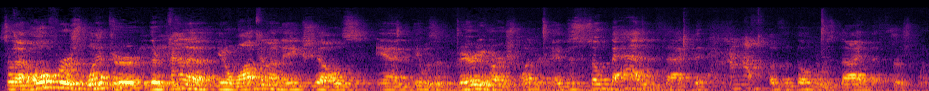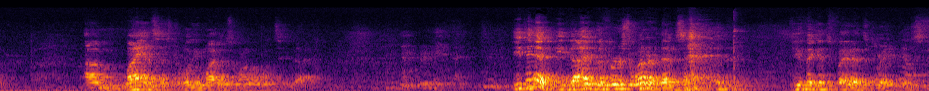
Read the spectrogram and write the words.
So that whole first winter, they're kind of, you know, walking on eggshells, and it was a very harsh winter. It was so bad, in fact, that half of the pilgrims died that first winter. Um, my ancestor, William White, was one of the ones who died. He did. He died the first winter. That's. if you think it's funny, that's great. It's,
